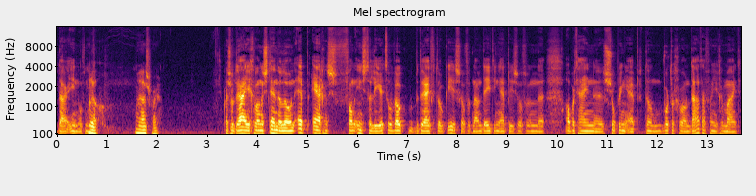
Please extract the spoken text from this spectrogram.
daarin of niet. Ja, ja is waar. Maar zodra je gewoon een standalone app ergens van installeert, of welk bedrijf het ook is, of het nou een dating app is of een eh, Albert Heijn eh, shopping app, dan wordt er gewoon data van je gemined.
